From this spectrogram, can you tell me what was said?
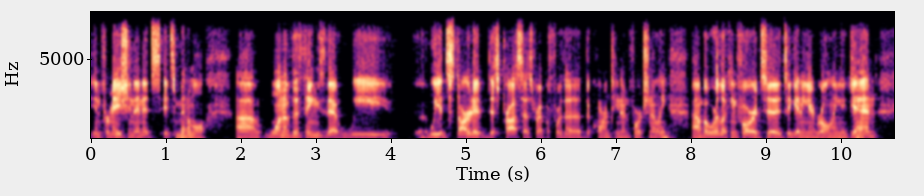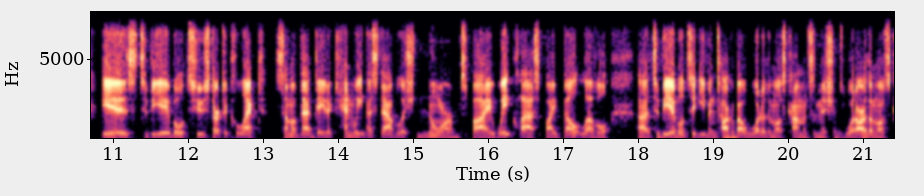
information, and it's it's minimal. Uh, one of the things that we we had started this process right before the, the quarantine, unfortunately, um, but we're looking forward to, to getting it rolling again, is to be able to start to collect some of that data. Can we establish norms by weight class, by belt level, uh, to be able to even talk about what are the most common submissions? What are the most,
